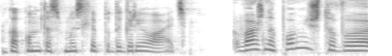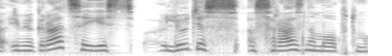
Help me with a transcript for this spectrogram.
в каком-то смысле подогревать. Важно помнить, что в иммиграции есть люди с, с разным опытом. У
